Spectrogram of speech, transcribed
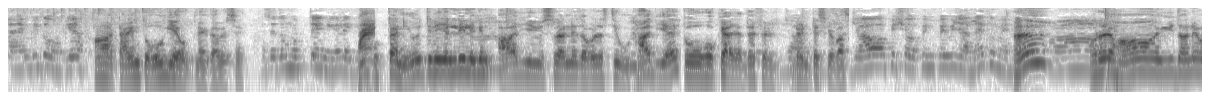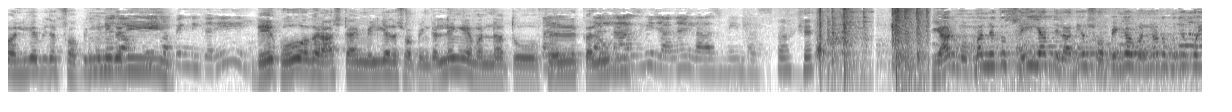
टाइम भी तो हो गया। हाँ टाइम तो हो गया उठने का वैसे। ऐसे तो मुटते नहीं हो लेकिन। उठता नहीं हूँ इतनी जल्दी लेकिन आज ये यूसरा ने ज़बरदस्ती उठा दिया है तो होके आ जाते हैं फिर डेंटिस्ट के पास। जाओ अभी शॉपिंग पे भी जाना है तुम्हें। हैं? हाँ। अरे हाँ ईद आने वाली है अभी तक शॉपिंग ही नहीं करी। शॉपिंग नहीं करी। देखो अगर आज टाइम मिल गया तो शॉपिंग कर लेंगे वरना तो फिर कल होगी। लाजमी जाना है लाजमी बस। यार मम्मा ने तो सही याद दिला दिया शॉपिंग का वरना तो मुझे कोई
